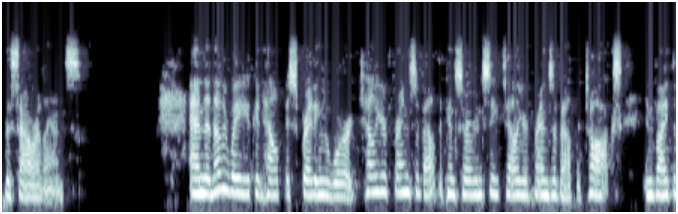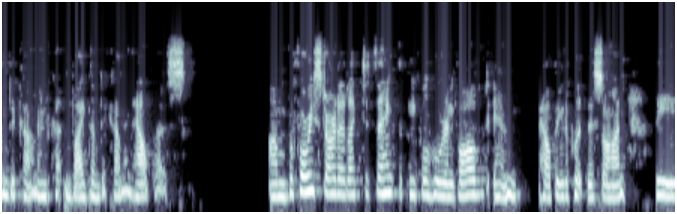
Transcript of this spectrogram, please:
the Sourlands. And another way you can help is spreading the word. Tell your friends about the Conservancy, tell your friends about the talks, invite them to come and invite them to come and help us. Um, before we start, I'd like to thank the people who are involved in helping to put this on. The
